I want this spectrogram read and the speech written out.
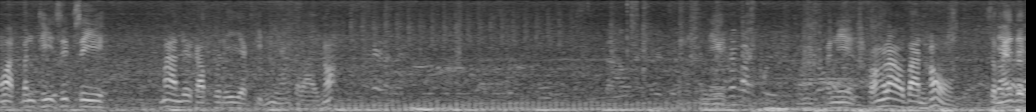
ฮอดวันที่ 14 มาเลยครับพอดีอยากกินอหย่างกระไรเนาะอันนี้อันนี้ของเล่าวบ้านเฮาสมัยเด็ก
